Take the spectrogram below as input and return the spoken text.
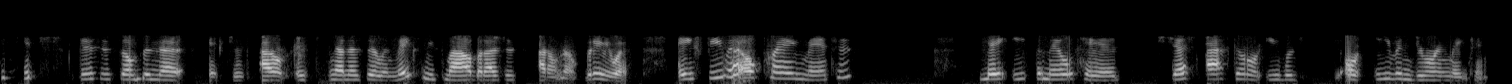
this is something that it just I don't. It not necessarily makes me smile, but I just I don't know. But anyway, a female praying mantis may eat the male's head just after or even or even during mating.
